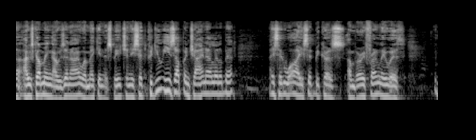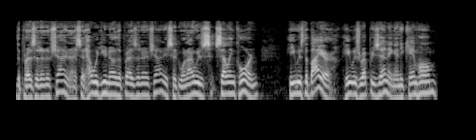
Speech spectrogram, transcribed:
uh, I was coming, I was in Iowa making a speech, and he said, Could you ease up in China a little bit? I said, Why? He said, Because I'm very friendly with the president of China. I said, How would you know the president of China? He said, When I was selling corn, he was the buyer, he was representing, and he came home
